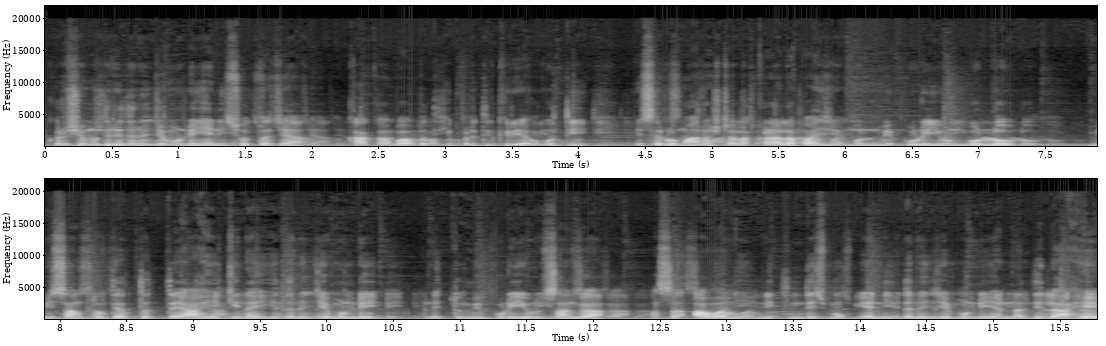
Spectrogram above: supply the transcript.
कृषीमंत्री धनंजय मुंडे यांनी स्वतःच्या काकाबाबत ही प्रतिक्रिया होती. हे सर्व महाराष्ट्राला कळायला पाहिजे म्हणून मी पुढे येऊन बोललो. मी सांगतो त्यात तथ्य आहे की नाही हे धनंजय मुंडे. आणि तुम्ही पुढे येऊन सांगा असं आव्हानही नितीन देशमुख यांनी धनंजय मुंडे यांना दिलं आहे.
